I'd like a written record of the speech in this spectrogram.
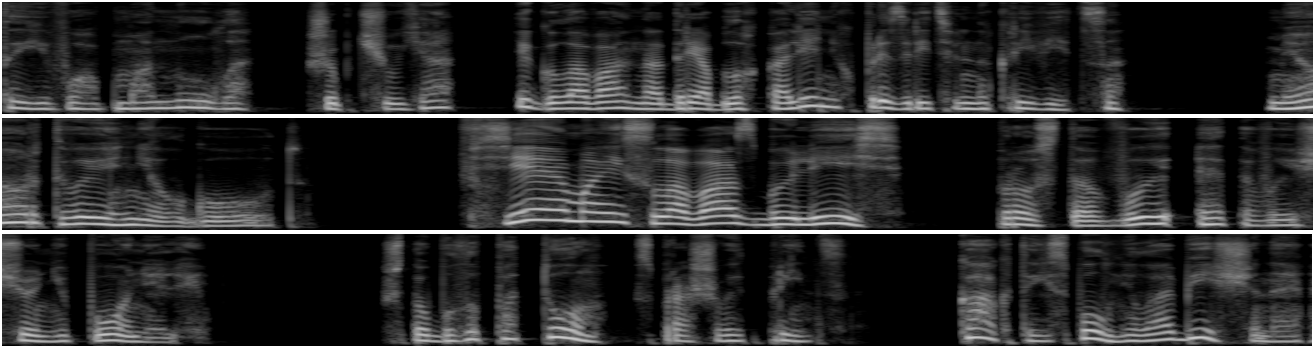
Ты его обманула, шепчу я, и голова на дряблых коленях презрительно кривится. Мертвые не лгут. Все мои слова сбылись, просто вы этого еще не поняли. «Что было потом?» — спрашивает принц. «Как ты исполнила обещанное?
